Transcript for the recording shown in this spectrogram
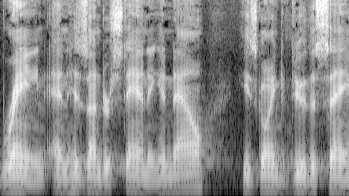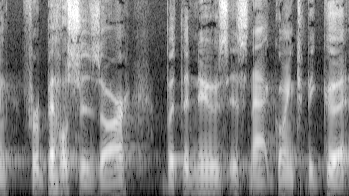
reign and his understanding. And now he's going to do the same for Belshazzar, but the news is not going to be good.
